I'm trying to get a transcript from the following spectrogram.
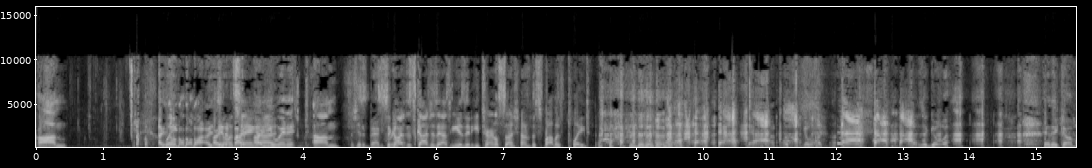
Um, I, Wait. no, no, no, I, are, said are, a saying, are uh, you in it? Um, I said a bad Cigars and Scotch is asking, is it Eternal Sunshine of the Spotless Plate? That's a good one. Here they come.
